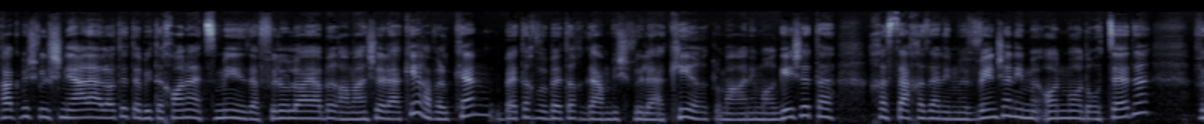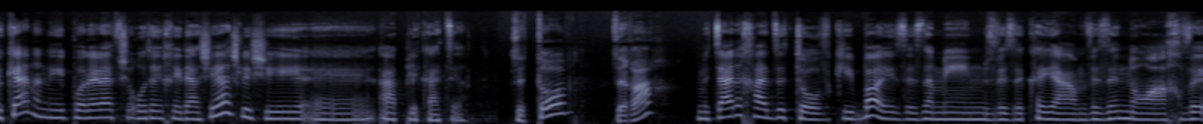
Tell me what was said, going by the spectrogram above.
רק בשביל שנייה להעלות את הביטחון העצמי, זה אפילו לא היה ברמה של להכיר, אבל כן, בטח ובטח גם בשביל להכיר. כלומר, אני מרגיש את החסך הזה, אני מבין שאני מאוד מאוד רוצה את זה, וכן, אני פונה לאפשרות היחידה שיש לי, שהיא אה, האפליקציה. זה טוב? זה רע? מצד אחד זה טוב, כי בואי, זה זמין, וזה קיים, וזה נוח, ו-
